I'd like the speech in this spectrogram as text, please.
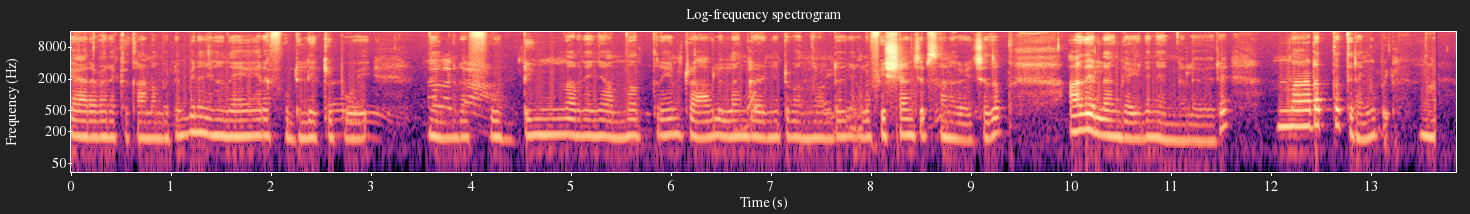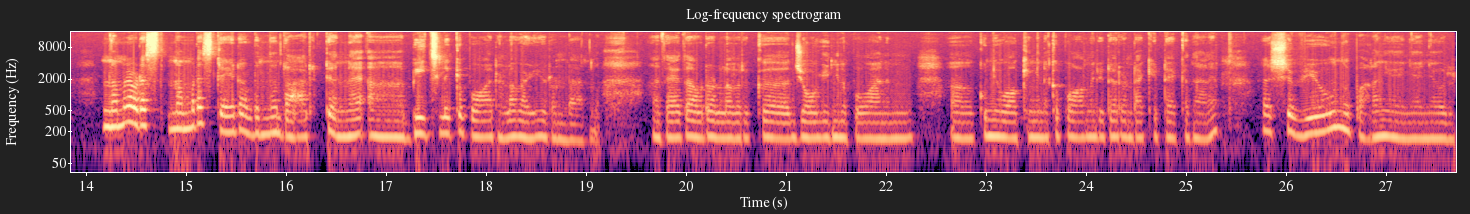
ക്യാരവനൊക്കെ കാണാൻ പറ്റും. പിന്നെ ഞങ്ങൾ നേരെ ഫുഡിലേക്ക് പോയി. ഞങ്ങളുടെ ഫുഡിങ് എന്ന് പറഞ്ഞു കഴിഞ്ഞാൽ അന്ന് അത്രയും ട്രാവലെല്ലാം കഴിഞ്ഞിട്ട് വന്നതുകൊണ്ട് ഞങ്ങൾ ഫിഷ് ആൻഡ് ചിപ്സാണ് കഴിച്ചത്. അതെല്ലാം കഴിഞ്ഞ് ഞങ്ങൾ ഒരു നടത്തത്തിനങ്ങ് പോയി. നമ്മുടെ അവിടെ നമ്മുടെ സ്റ്റേയുടെ അവിടെ നിന്ന് ഡയറക്റ്റ് തന്നെ ബീച്ചിലേക്ക് പോകാനുള്ള വഴി ഉണ്ടായിരുന്നു അതായത് അവിടെ ഉള്ളവർക്ക് ജോഗിങ്ങിന് പോകാനും കുഞ്ഞു വാക്കിങ്ങിനൊക്കെ പോകാൻ വേണ്ടിയിട്ട് അവർ ഉണ്ടാക്കിയിട്ടേക്കുന്നതാണ്. പക്ഷെ വ്യൂ എന്ന് പറഞ്ഞു കഴിഞ്ഞ് കഴിഞ്ഞാൽ ഒരു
